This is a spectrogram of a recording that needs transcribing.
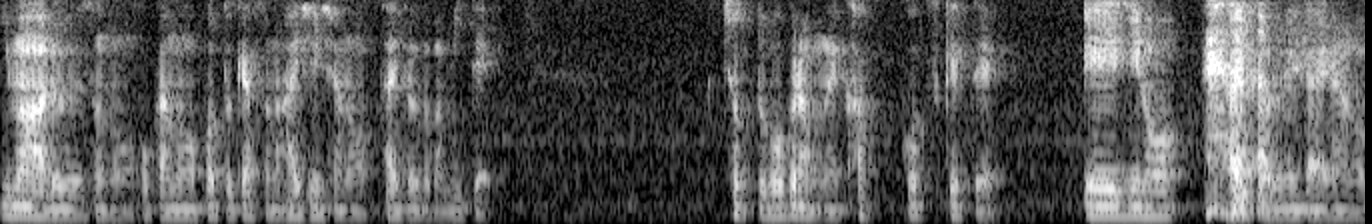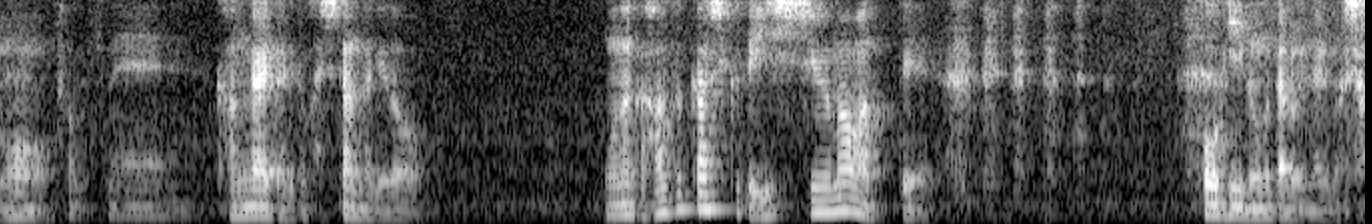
今あるその他のポッドキャストの配信者のタイトルとか見て。ちょっと僕らもねかっこつけて英字のタイトルみたいなのも そうですね。考えたりとかしたんだけどもうなんか恥ずかしくて一周回って コーヒー飲む太郎になりました。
